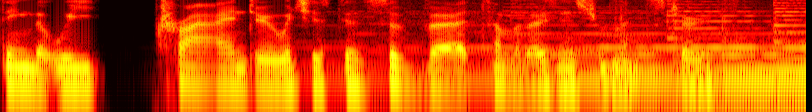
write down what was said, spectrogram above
thing that we try and do, which is to subvert some of those instruments too.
